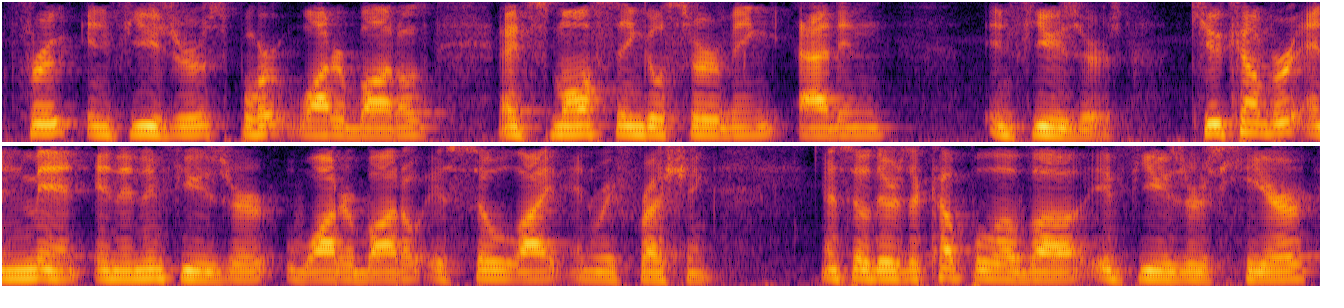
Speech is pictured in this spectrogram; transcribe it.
fruit infuser sport water bottles and small single serving add in infusers. Cucumber and mint in an infuser water bottle is so light and refreshing. And so there's a couple of uh, infusers here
